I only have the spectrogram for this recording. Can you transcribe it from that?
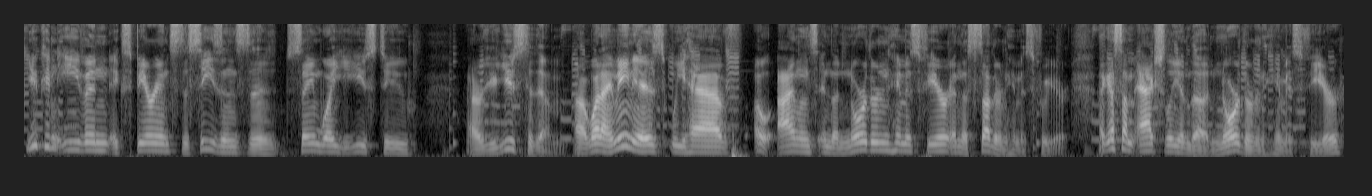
you can even experience the seasons the same way you used to or you're used to them? Uh, what I mean is we have, oh, islands in the northern hemisphere and the southern hemisphere. I guess I'm actually in the northern hemisphere.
